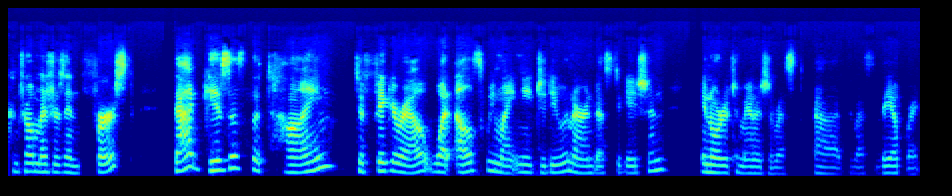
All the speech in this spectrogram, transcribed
control measures in first that gives us the time to figure out what else we might need to do in our investigation in order to manage the rest, uh, the rest of the outbreak.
